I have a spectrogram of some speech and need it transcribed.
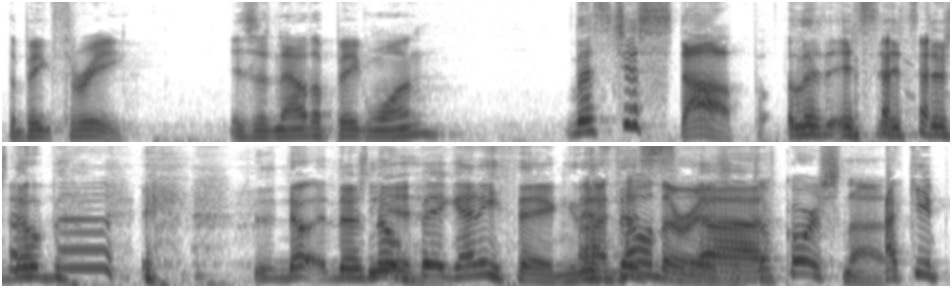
the big three. Is it now the big one? Let's just stop. It's, it's there's no no there's no Yeah. big anything. I know this, there isn't. uh, of course not. I keep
